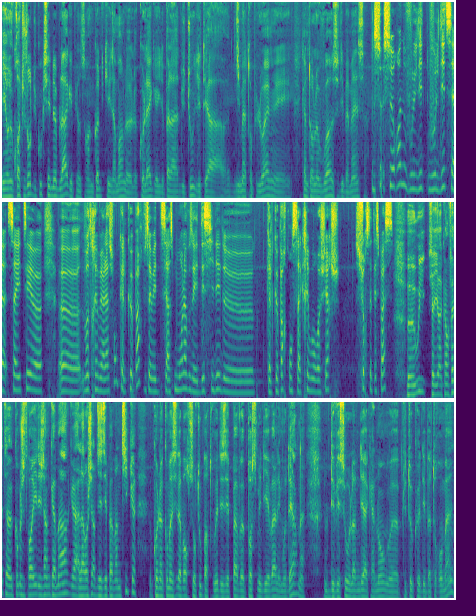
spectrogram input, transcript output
Et on croit toujours du coup que c'est une blague. Et puis on se rend compte qu'évidemment, le, le collègue, il n'est pas là du tout. Il était à 10 mètres plus loin. Et quand on le voit, on se dit, ben mince. Ce, ce run, vous le dites, vous le dites, ça, ça a été euh, euh, votre révélation quelque part. Vous avez, c'est à ce moment-là, vous avez décidé de quelque part consacrer vos recherches sur cet espace? Euh, oui, c'est-à-dire qu'en fait, euh, comme j'ai travaillé déjà en Camargue, à la recherche des épaves antiques, qu'on a commencé d'abord surtout par trouver des épaves post-médiévales et modernes, des vaisseaux hollandais à canon euh, plutôt que des bateaux romains.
